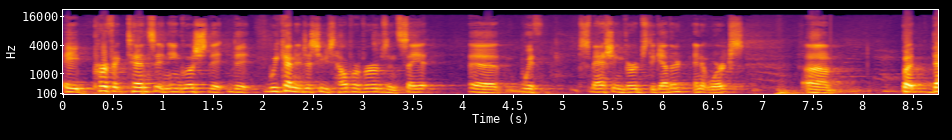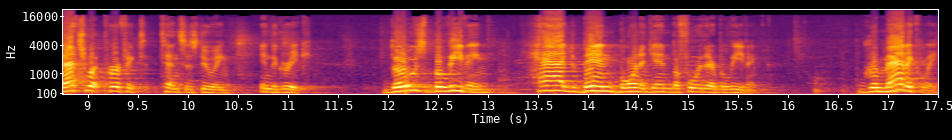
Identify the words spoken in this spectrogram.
a perfect tense in English that, that we kind of just use helper verbs and say it uh, with smashing verbs together, and it works. Um, but that's what perfect tense is doing in the Greek. Those believing had been born again before their believing. Grammatically,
